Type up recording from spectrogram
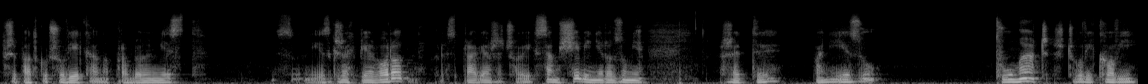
w przypadku człowieka no, problemem jest, jest grzech pierworodny, który sprawia, że człowiek sam siebie nie rozumie, że Ty, Panie Jezu, tłumaczysz człowiekowi,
